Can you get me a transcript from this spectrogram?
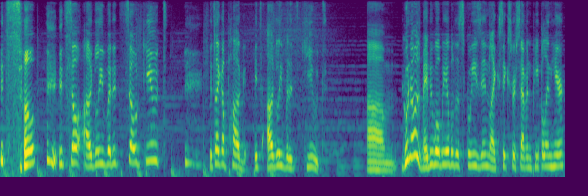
it's so it's so ugly, but it's so cute. It's like a pug. It's ugly, but it's cute. Um, who knows? Maybe we'll be able to squeeze in like six or seven people in here.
